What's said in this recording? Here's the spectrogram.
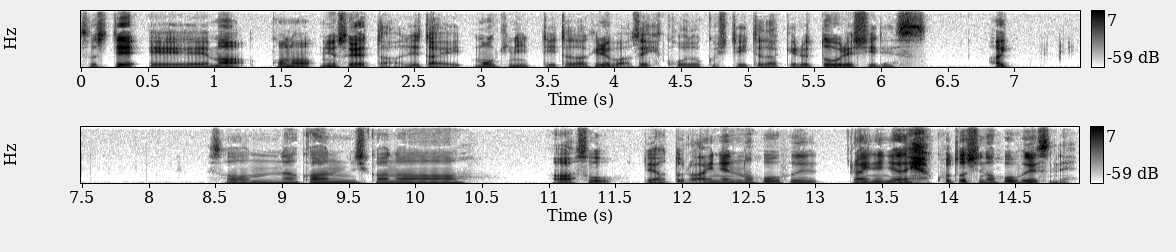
そして、えー、まあ、このニュースレター自体も気に入っていただければ、ぜひ購読していただけると嬉しいです。はい。そんな感じかなあ、そう。で、あと来年の抱負、来年じゃないや、今年の抱負ですね。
